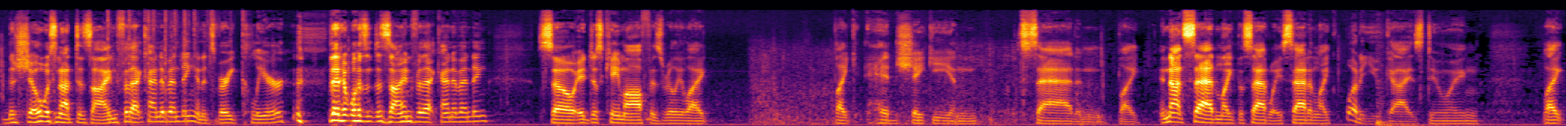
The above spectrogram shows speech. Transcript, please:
the show was not designed for that kind of ending and it's very clear that it wasn't designed for that kind of ending. So it just came off as really like like head shaky and sad and like and not sad in like the sad way sad and like what are you guys doing like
